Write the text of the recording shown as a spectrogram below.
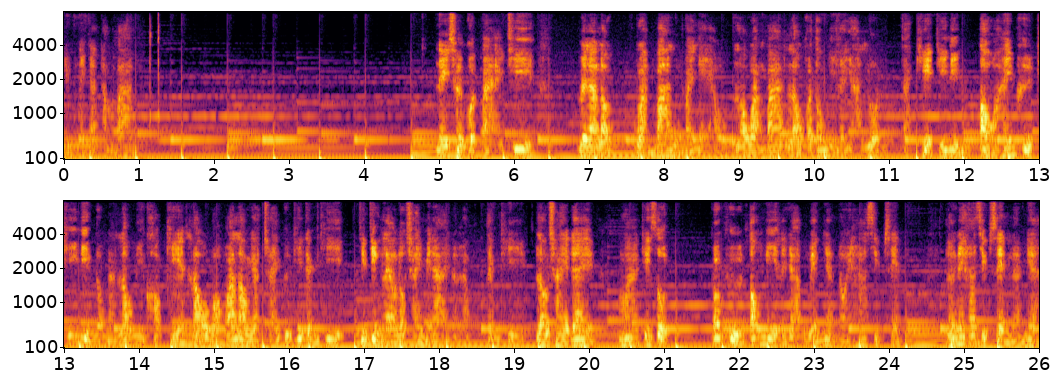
อยู่ในการทำบ้าน ในเชิงกฎหมายที่เวลาเรา วางบ้านลงไปแล้ว เราวางบ้านเราก็ต้องมีระยะร่นจากเขตที่ดินต่อให้พื้นที่ดินตรงนั้น เรามีขอบเขตเราบอกว่าเราอยากใช้พื้นที่เต็มที่จริง ๆ แล้วเราใช้ไม่ได้นะครับ เต็มที่เราใช้ได้มากที่สุด ก็คือต้องมีระยะเว้นอย่างน้อย 50 เซนแล้วใน 50 เซนนั้นเนี่ย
